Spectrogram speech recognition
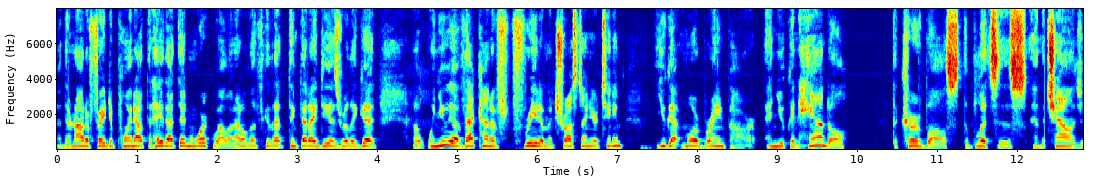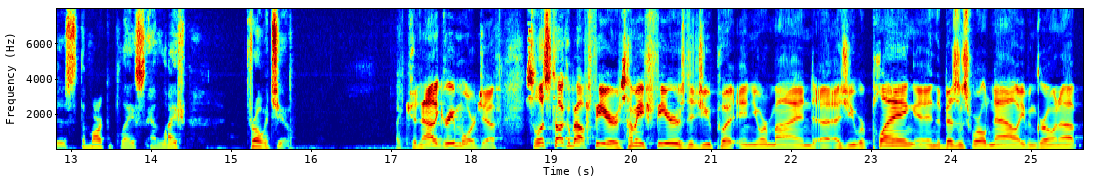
They're not afraid to point out that, hey, that didn't work well. And I don't think that, think that idea is really good. Uh, when you have that kind of freedom and trust on your team, you got more brain power and you can handle the curveballs, the blitzes, and the challenges the marketplace and life throw at you. I could not agree more, Jeff. So let's talk about fears. How many fears did you put in your mind uh, as you were playing in the business world now, even growing up?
